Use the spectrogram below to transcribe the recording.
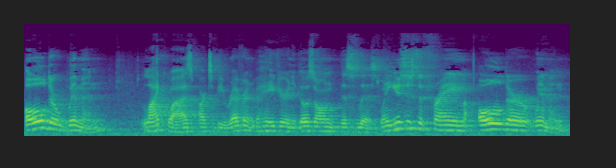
older women likewise are to be reverent behavior, and he goes on this list. When he uses the frame older women,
